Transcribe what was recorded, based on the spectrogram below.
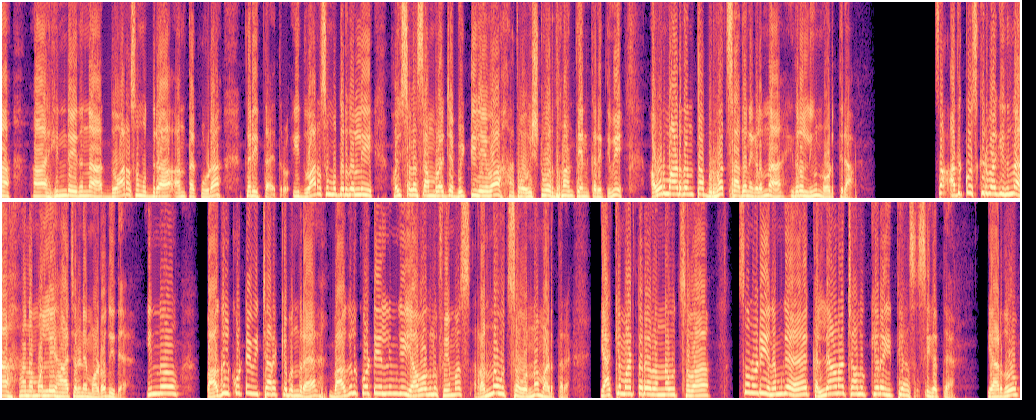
ಹಿಂದೆ ಇದನ್ನ ದ್ವಾರ ಸಮುದ್ರ ಅಂತ ಕೂಡ ಕರೀತಾ ಇದ್ರು. ಈ ದ್ವಾರ ಸಮುದ್ರದಲ್ಲಿ ಹೊಯ್ಸಳ ಸಾಮ್ರಾಜ್ಯ ಬಿಟ್ಟಿದೇವ ಅಥವಾ ವಿಷ್ಣುವರ್ಧನ ಅಂತ ಏನ್ ಕರಿತೀವಿ, ಅವ್ರು ಮಾಡಿದಂತ ಬೃಹತ್ ಸಾಧನೆಗಳನ್ನ ಇದರಲ್ಲಿ ನೀವು ನೋಡ್ತೀರಾ. ಸೊ ಅದಕ್ಕೋಸ್ಕರವಾಗಿ ಇದನ್ನ ನಮ್ಮಲ್ಲಿ ಆಚರಣೆ ಮಾಡೋದಿದೆ. ಇನ್ನು ಬಾಗಲಕೋಟೆ ವಿಚಾರಕ್ಕೆ ಬಂದ್ರೆ, ಬಾಗಲಕೋಟೆಯಲ್ಲಿ ನಿಮ್ಗೆ ಯಾವಾಗಲೂ ಫೇಮಸ್ ರನ್ನ ಉತ್ಸವವನ್ನ ಮಾಡ್ತಾರೆ. ಯಾಕೆ ಮಾಡ್ತಾರೆ ರನ್ನ ಉತ್ಸವ? ಸೊ ನೋಡಿ, ನಮ್ಗೆ ಕಲ್ಯಾಣ ಚಾಲುಕ್ಯರ ಇತಿಹಾಸ ಸಿಗತ್ತೆ. ಯಾರ್ದು?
